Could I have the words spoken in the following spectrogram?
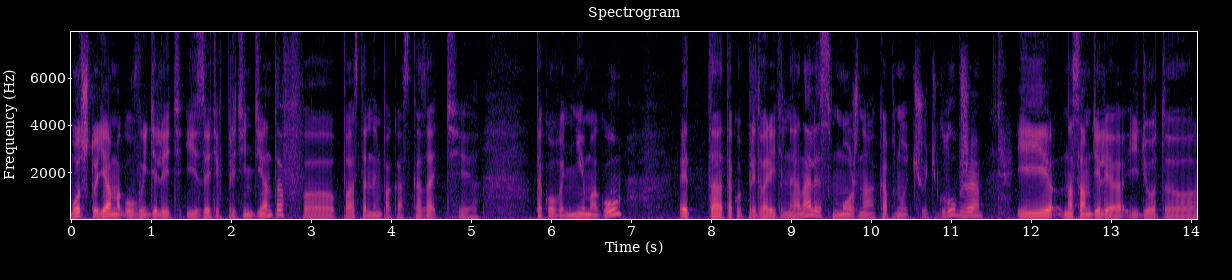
Вот что я могу выделить из этих претендентов. Э, по остальным пока сказать э, такого не могу. Это такой предварительный анализ, можно копнуть чуть глубже. И на самом деле идет э,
